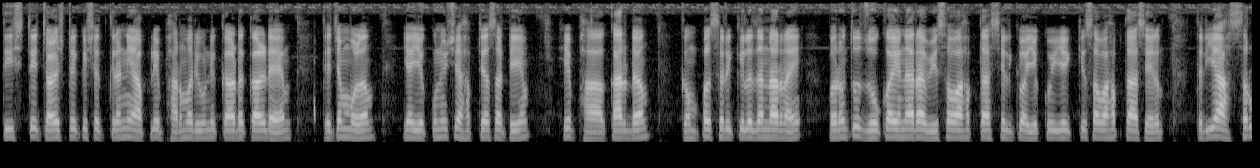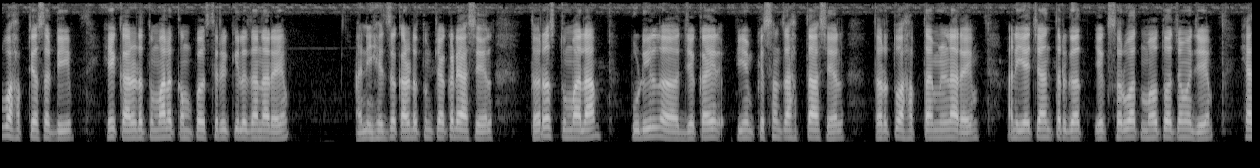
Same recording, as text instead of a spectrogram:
तीस ते चाळीस टक्के शेतकऱ्यांनी आपले फार्मर युनिक कार्ड काढले आहे. त्याच्यामुळं या एकोणीसशे हप्त्यासाठी हे फा कार्ड कंपल्सरी केलं जाणार नाही. परंतु जो का येणारा विसावा हप्ता असेल किंवा एको एकविसावा हप्ता असेल तर या सर्व हप्त्यासाठी हे कार्ड तुम्हाला कंपल्सरी केलं जाणार आहे. आणि हे जर कार्ड तुमच्याकडे असेल तरच तुम्हाला पुढील जे काही पी एम किसानचा हप्ता असेल तर तो हप्ता मिळणार आहे. आणि याच्या अंतर्गत एक सर्वात महत्त्वाचं म्हणजे ह्या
